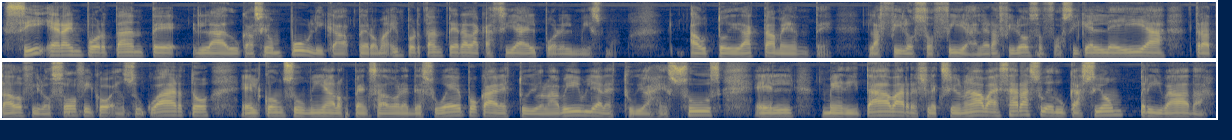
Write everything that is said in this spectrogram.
sí era importante la educación pública, pero más importante era la que hacía él por él mismo, autodidactamente la filosofía. Él era filósofo, así que él leía tratados filosóficos en su cuarto, él consumía a los pensadores de su época, él estudió la Biblia, él estudió a Jesús, él meditaba, reflexionaba, esa era su educación privada,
